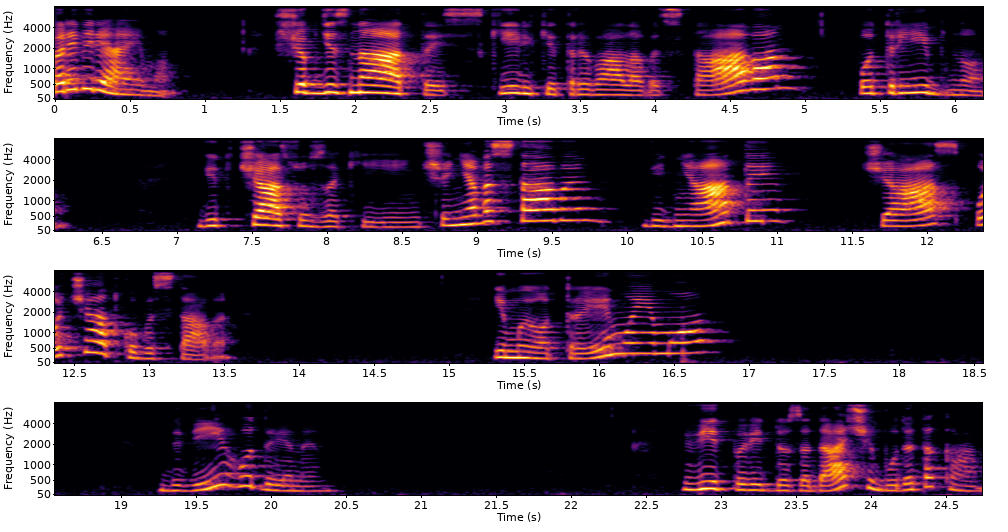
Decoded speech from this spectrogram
Перевіряємо. Щоб дізнатись, скільки тривала вистава, потрібно від часу закінчення вистави відняти час початку вистави. І ми отримуємо 2 години. Відповідь до задачі буде така:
